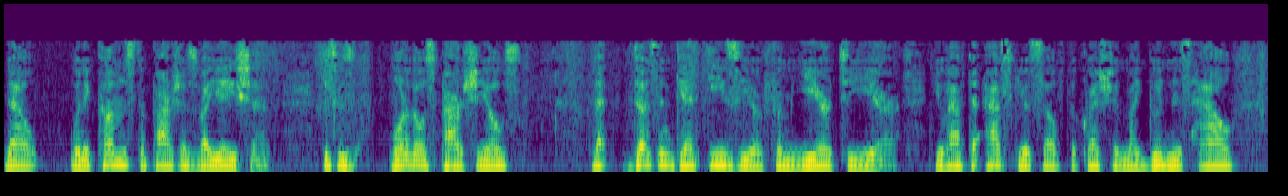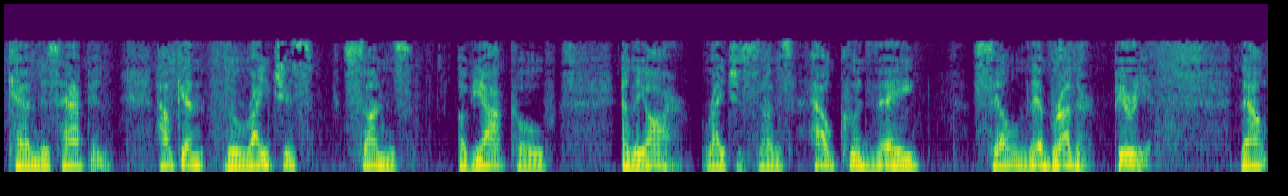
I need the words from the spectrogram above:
Now, when it comes to Parshas Vayeshev, this is one of those parshios that doesn't get easier from year to year. You have to ask yourself the question, my goodness, how can this happen? How can the righteous sons of Yaakov, and they are righteous sons, how could they sell their brother? Period. Now,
